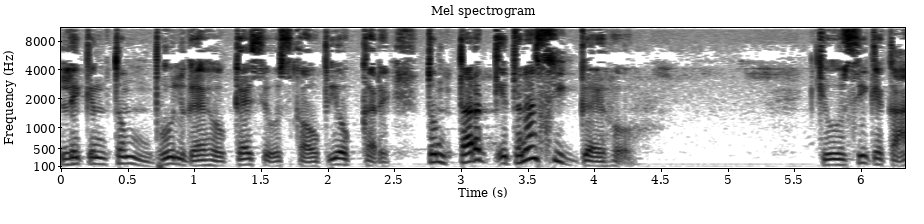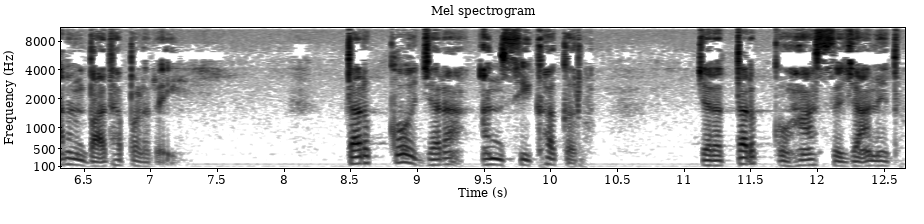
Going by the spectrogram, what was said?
लेकिन तुम भूल गए हो कैसे उसका उपयोग करें। तुम तर्क इतना सीख गए हो कि उसी के कारण बाधा पड़ रही। तर्क को जरा अनसीखा करो। जरा तर्क को हाथ से जाने दो।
